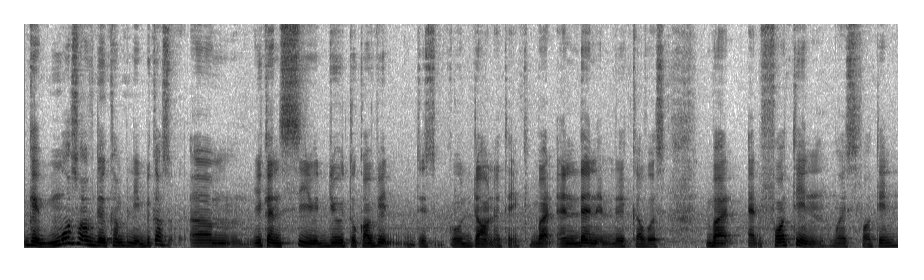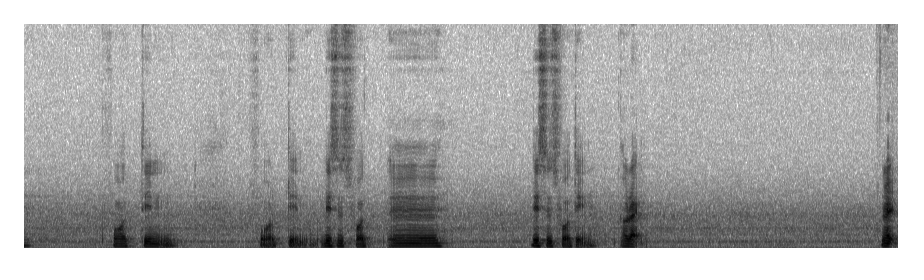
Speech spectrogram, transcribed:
okay most of the company because um, you can see due to covid this go down i think but and then it recovers. But at 14 where's 14 14 14 this is for uh, this is 14 all right right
